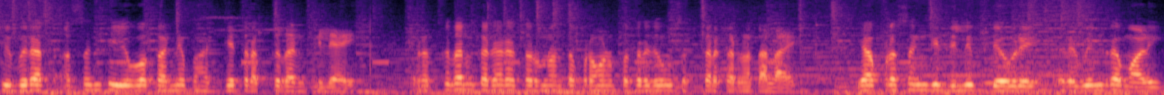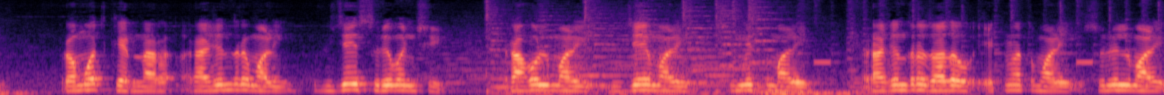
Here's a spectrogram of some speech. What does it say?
शिबिरात असंख्य युवकांनी भाग घेत रक्तदान केले आहे. रक्तदान करणाऱ्या तरुणांचं प्रमाणपत्र देऊन सत्कार करण्यात आला आहे. या प्रसंगी दिलीप देवरे रवींद्र माळी प्रमोद केरनार राजेंद्र माळी विजय सूर्यवंशी राहुल माळी विजय माळी सुमित माळी राजेंद्र जाधव एकनाथ माळी सुनील माळी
